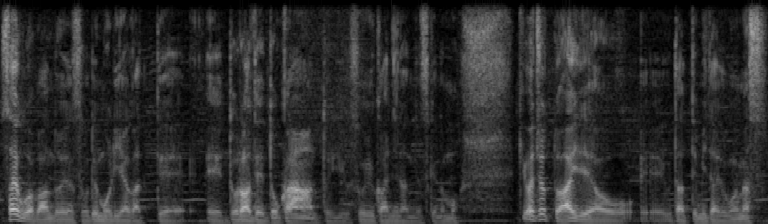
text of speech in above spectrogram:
最後はバンド演奏で盛り上がって、えドラでドカーンというそういう感じなんですけども今日はちょっとアイデアを、え歌ってみたいと思います。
